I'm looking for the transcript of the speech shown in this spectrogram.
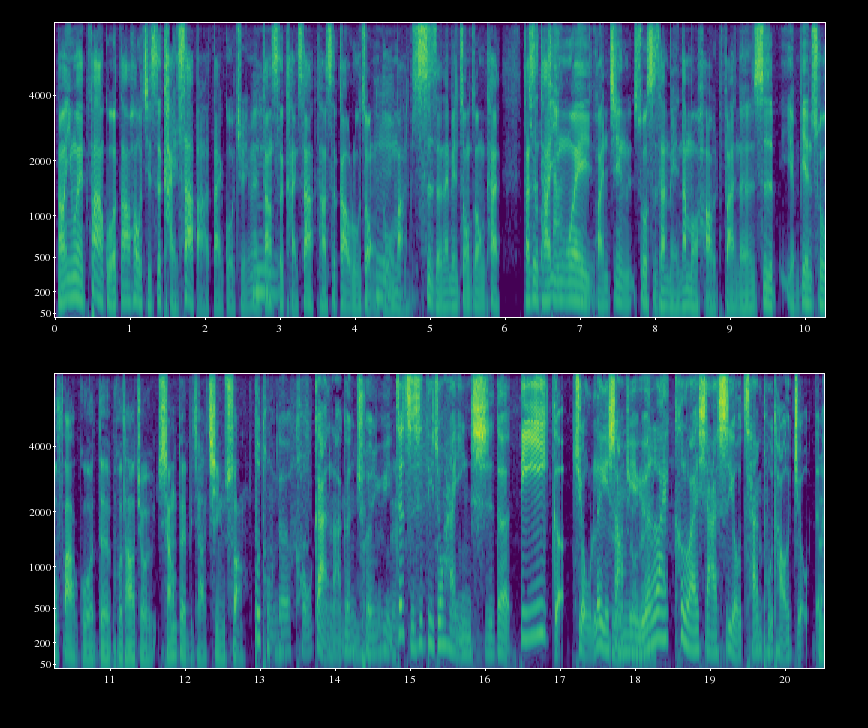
然后因为法国到后期是凯撒把它带过去，因为当时凯撒他是高卢总督嘛，试着那边种种看，但是它因为环境说实在没那么好，反而是演变出法国的葡萄酒相对比较清爽。不同的口感啦，嗯跟纯韵，对对这只是地中海饮食的第一个酒类上面。原来克罗埃西亚是有产葡萄酒的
